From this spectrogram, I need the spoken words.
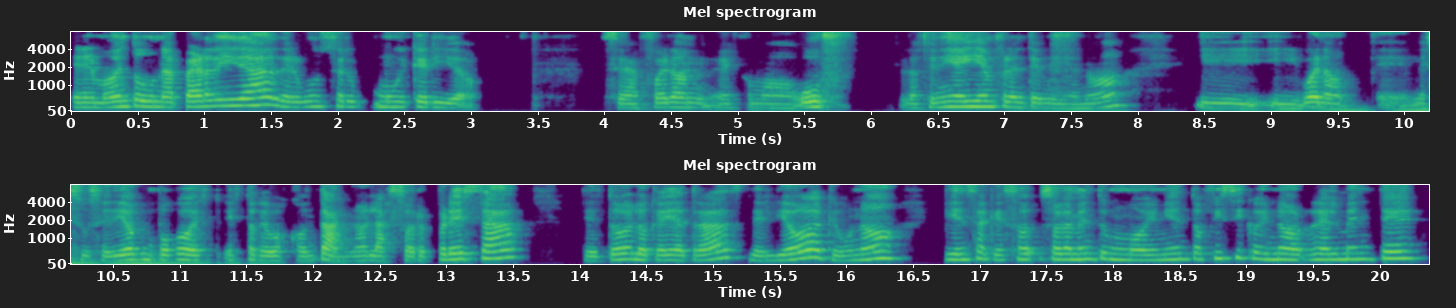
en el momento de una pérdida de algún ser muy querido. O sea, fueron, es como, uff, los tenía ahí enfrente mío, ¿no? Y, bueno, eh, me sucedió un poco esto que vos contás, ¿no? La sorpresa de todo lo que hay atrás del yoga, que uno piensa que es solamente un movimiento físico y no, realmente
